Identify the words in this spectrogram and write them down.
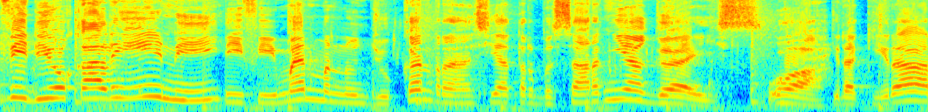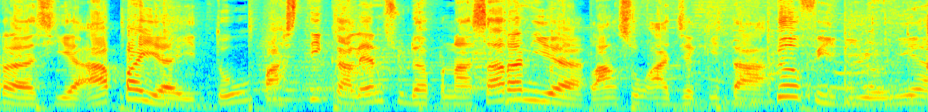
video kali ini, TV Man menunjukkan rahasia terbesarnya guys. Wah, kira-kira rahasia apa ya itu? Pasti kalian sudah penasaran ya. Langsung aja kita ke videonya.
